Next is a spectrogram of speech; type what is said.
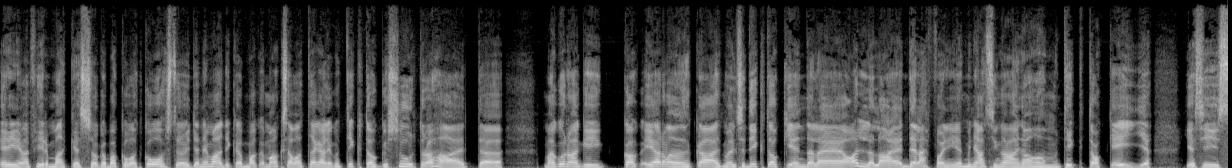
erinevad firmad, kes sinuga pakuvad koostööd ja nemad ikka maksavad tegelikult TikTokis suurt raha, et ma kunagi ka, ei arvanud ka, et ma üldse TikToki endale alla laen telefoni, et mina ütlesin ka, et oh, TikTok ei. ja siis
